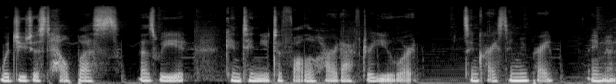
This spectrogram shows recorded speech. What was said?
would you just help us as we continue to follow hard after you, Lord? It's in Christ's name we pray. Amen.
